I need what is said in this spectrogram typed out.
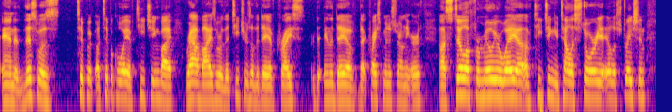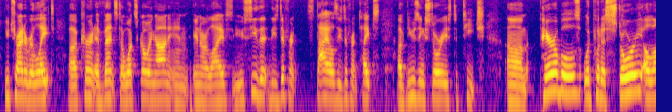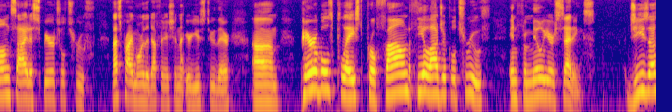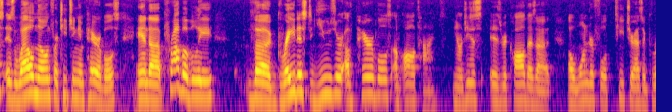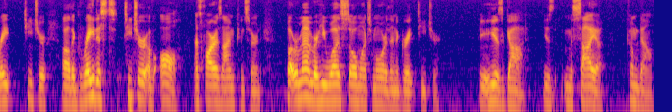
And this was typic, a typical way of teaching by rabbis or the teachers of the day of Christ, in the day of that Christ ministered on the earth. Uh, still a familiar way uh, of teaching. You tell a story, an illustration. You try to relate uh, current events to what's going on in, in our lives. You see the, these different styles, these different types of using stories to teach. Um, parables would put a story alongside a spiritual truth. That's probably more the definition that you're used to there. Um, parables placed profound theological truth in familiar settings. Jesus is well known for teaching in parables and uh, probably the greatest user of parables of all times. You know, Jesus is recalled as a, a wonderful teacher, as a great teacher, uh, the greatest teacher of all, as far as I'm concerned. But remember, he was so much more than a great teacher. He, he is God, he is Messiah come down.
